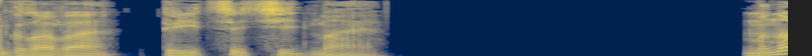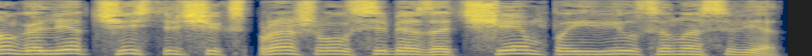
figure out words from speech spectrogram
Глава тридцать седьмая Много лет чистильщик спрашивал себя, зачем появился на свет.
